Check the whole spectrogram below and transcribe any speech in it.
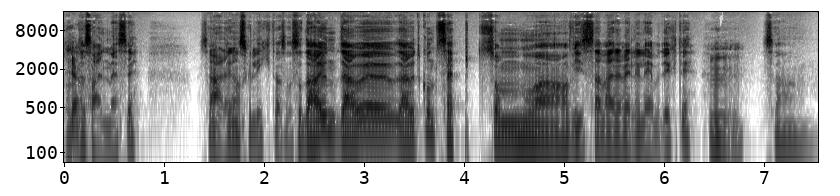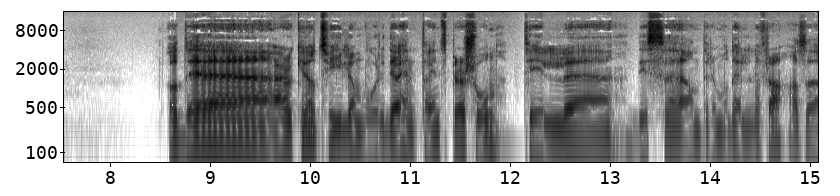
sånn Ja. designmessig. Så er det ganske likt. Altså. Så det er, jo, det, er jo, det er jo et konsept som har vist seg å være veldig levedyktig. Mm. Så Og det er jo ikke noe tvil om hvor de har henta inspirasjon til eh, disse andre modellene fra. Altså,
